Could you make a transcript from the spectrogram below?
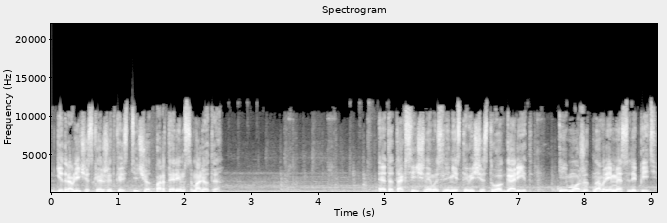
Гидравлическая жидкость течет по артериям самолета. Это токсичное маслянистое вещество горит и может на время ослепить.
